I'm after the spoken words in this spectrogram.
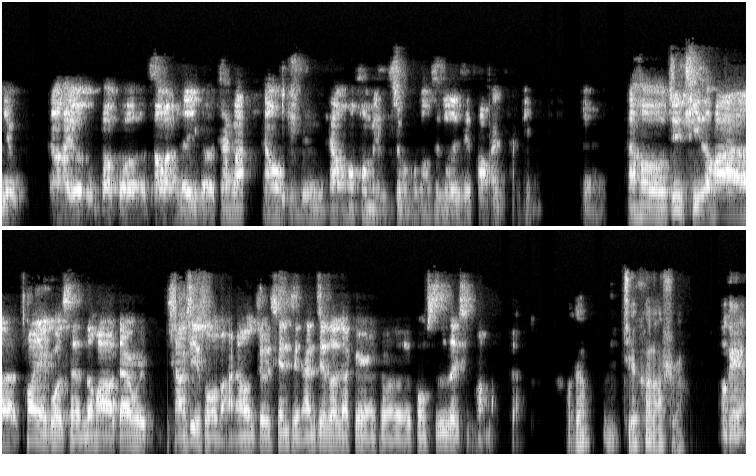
业务。然后还有包括潮玩的一个开发，然后比如你看后后面是我们公司做的一些潮玩产品，对。然后具体的话，创业过程的话，待会详细说吧。然后就先简单介绍一下个人和公司的情况吧。对，好的，杰克老师。OK，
